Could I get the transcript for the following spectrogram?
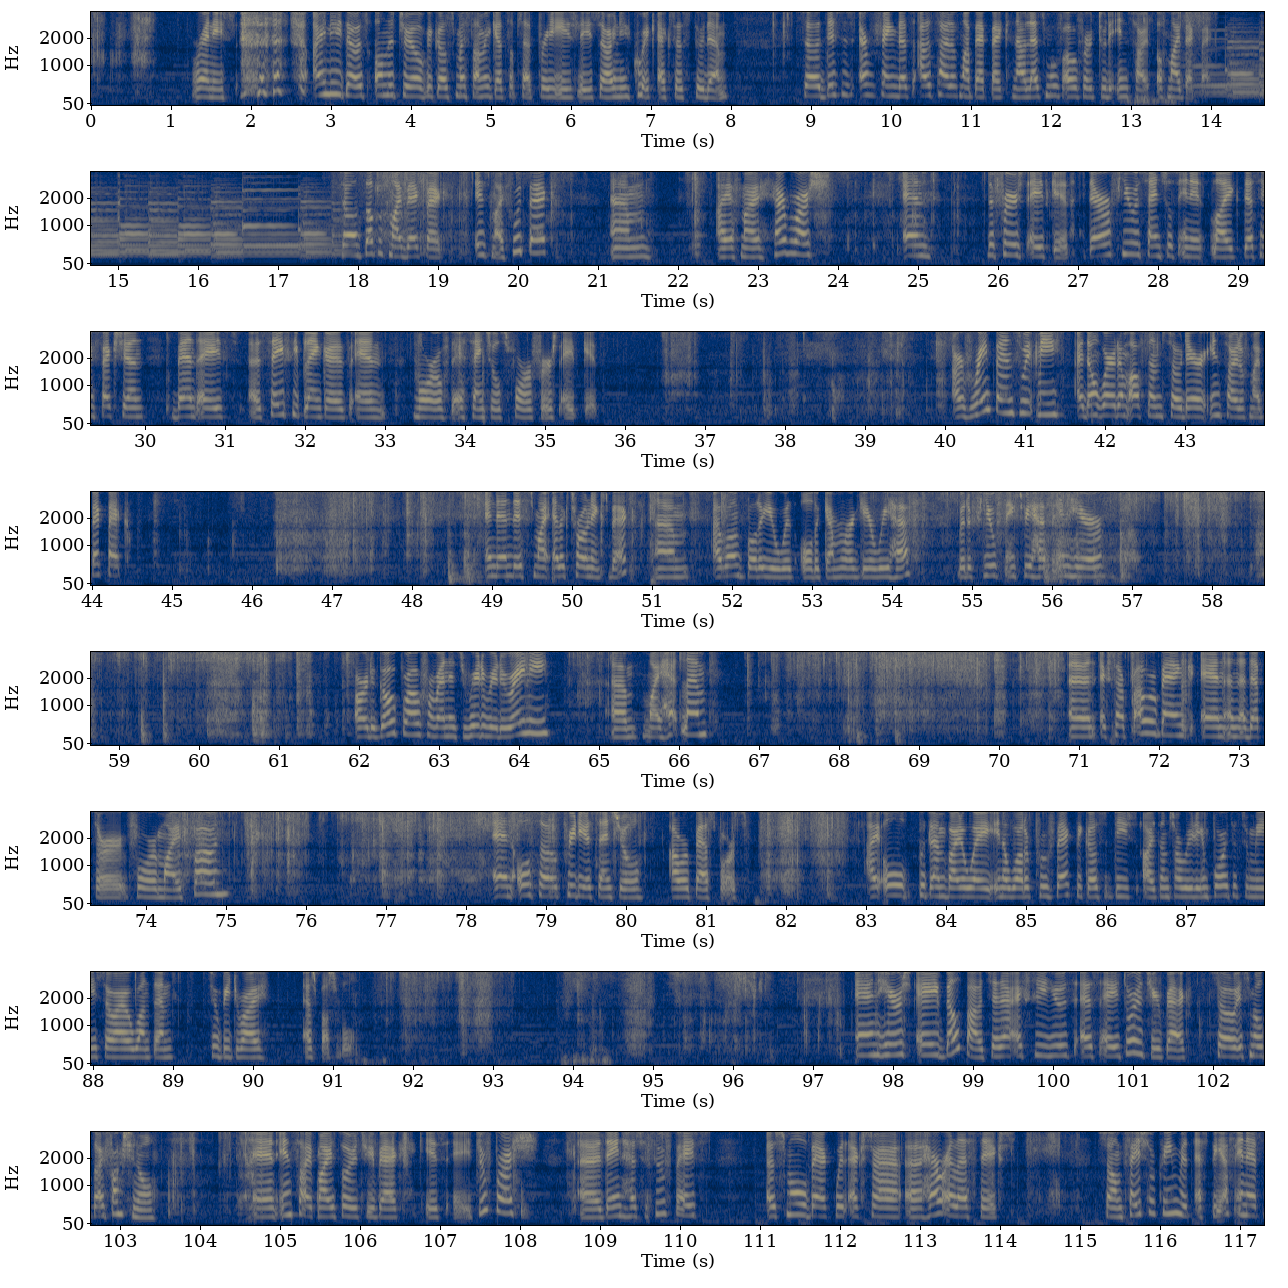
Rennies. I need those on the trail because my stomach gets upset pretty easily, so I need quick access to them. So this is everything that's outside of my backpack. Now let's move over to the inside of my backpack. So on top of my backpack is my food bag. Um, I have my hairbrush and the first aid kit. There are a few essentials in it like disinfection, band-aids, a safety blanket and more of the essentials for a first aid kit. I have rain pants with me. I don't wear them often, so they're inside of my backpack. And then this is my electronics bag. Um, I won't bother you with all the camera gear we have, but a few things we have in here. Are the GoPro for when it's really, really rainy. Um, my headlamp. An extra power bank and an adapter for my phone. and also pretty essential, our passports. I all put them, by the way, in a waterproof bag because these items are really important to me, so I want them to be dry as possible. And here's a belt pouch that I actually use as a toiletry bag, so it's multifunctional. And inside my toiletry bag is a toothbrush, uh, Dane has a toothpaste, a small bag with extra uh, hair elastics, some facial cream with SPF in it,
